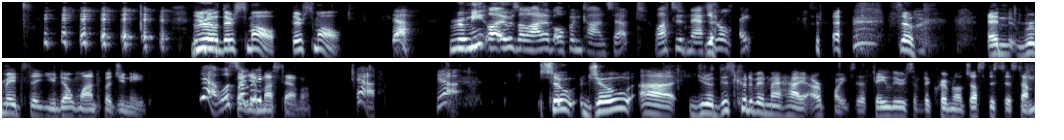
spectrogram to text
you know, they're small. They're small. Yeah. Roomy, it was a lot of open concept, lots of natural yeah. light. so, and roommates that you don't want, but you need. Yeah. Well, somebody, but you must have them. Yeah. Yeah. So, Joe, uh, you know, this could have been my high art point, the failures of the criminal justice system,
